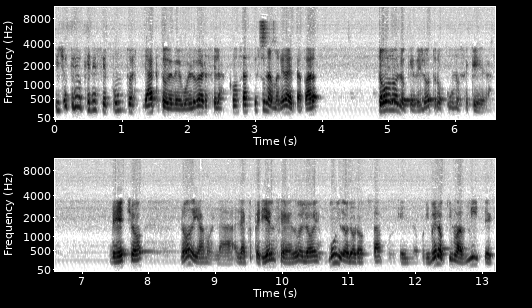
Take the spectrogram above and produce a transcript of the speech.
Y yo creo que en ese punto este acto de devolverse las cosas es una manera de tapar todo lo que del otro uno se queda. De hecho, no digamos la, la experiencia de duelo es muy dolorosa porque lo primero que uno admite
